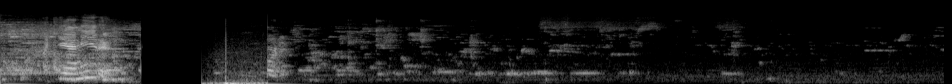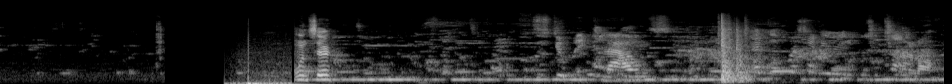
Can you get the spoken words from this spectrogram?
I can't eat it. One, sir. Stupid clowns. And the first time you're able to Turn it off.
